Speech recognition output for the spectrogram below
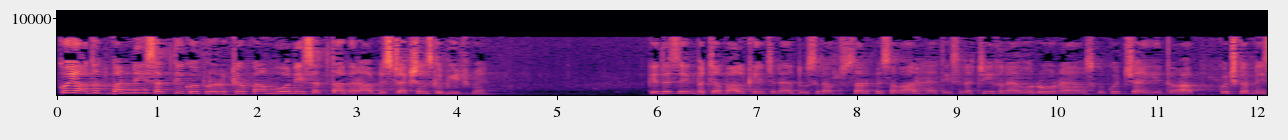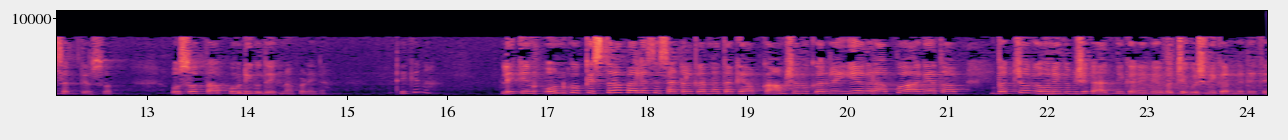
کوئی عادت بن نہیں سکتی، کوئی پروڈکٹیو کام ہو نہیں سکتا اگر آپ ڈسٹریکشن کے بیچ میں کدھر سے ایک بچہ بال کھینچ رہا ہے، دوسرا سر پہ سوار ہے، تیسرا چیخ رہا ہے، وہ رو رہا ہے، اس کو کچھ چاہیے تو آپ کچھ کر نہیں سکتے اس وقت۔ اس وقت آپ کو انہیں کو دیکھنا پڑے گا۔ ٹھیک ہے نا؟ لیکن ان کو کس طرح پہلے سے سیٹل کرنا تاکہ آپ کام شروع کر لیں؟ یہ اگر آپ کو آ گیا تو آپ بچوں کے ہونے کی بھی شکایت نہیں کریں گے، بچے کچھ نہیں کرنے دیتے۔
